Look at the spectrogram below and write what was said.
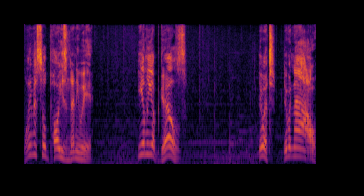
Why am I still poisoned anyway? Heal me up, girls. Do it. Do it now.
